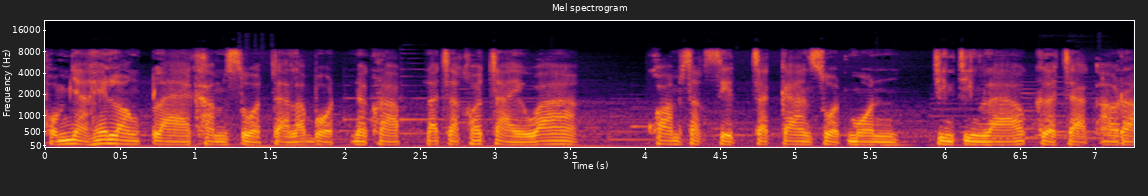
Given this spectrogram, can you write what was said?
ผมอยากให้ลองแปลคำสวดแต่ละบทนะครับ และจะเข้าใจว่า ความศักดิ์สิทธิ์จากการสวดมนต์ จริง ๆ แล้วเกิดจากอะไร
